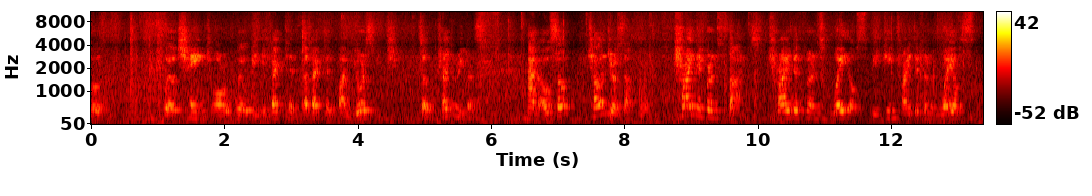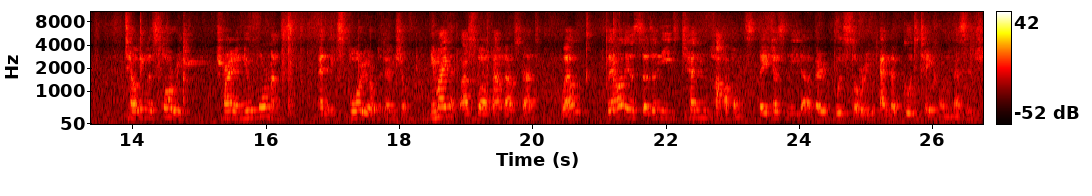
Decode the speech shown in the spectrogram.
will will change or will be affected affected by your speech. So try to rehearse. And also challenge yourself. Try different styles. Try different way of speaking. Try different way of telling the story. Try a new format and explore your potential. You might as well find out that, well, the audience doesn't need 10 haha points. They just need a very good story and a good take-home message.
